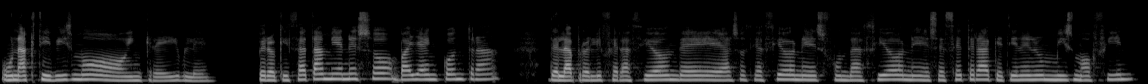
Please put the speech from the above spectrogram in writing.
un activismo increíble, pero quizá también eso vaya en contra de la proliferación de asociaciones, fundaciones, etcétera, que tienen un mismo fin,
